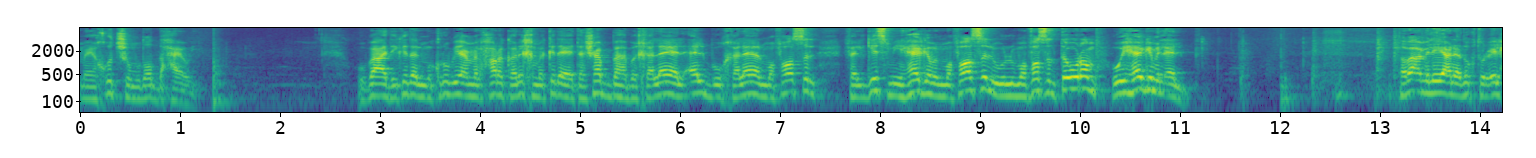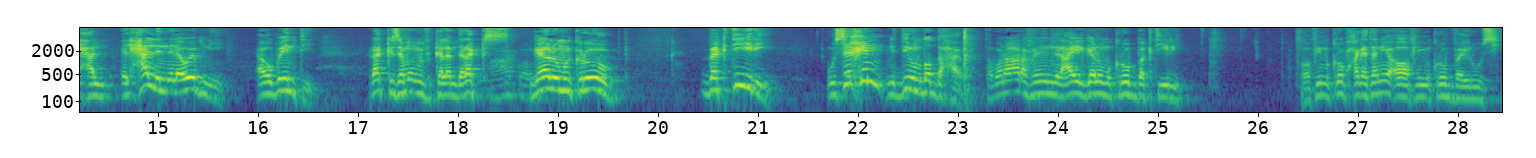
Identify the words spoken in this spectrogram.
ما ياخدش مضاد حيوي. وبعد كده الميكروب يعمل حركة رخمة كده يتشبه بخلايا القلب وخلايا المفاصل فالجسم يهاجم المفاصل والمفاصل تورم ويهاجم القلب. طب أعمل إيه يعني يا دكتور؟ إيه الحل؟ الحل إن لو ابني أو بنتي ركز يا مؤمن في الكلام ده ركز. جاله ميكروب بكتيري وسخن نديله مضاد حيوي. طب أنا أعرف إن العيل جاله ميكروب بكتيري. هو في ميكروب حاجة تانية؟ آه في ميكروب فيروسي.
